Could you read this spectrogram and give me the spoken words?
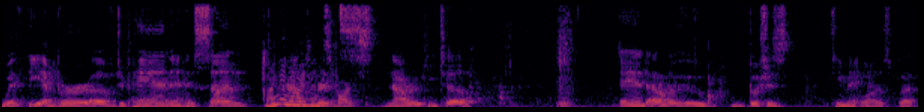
with the Emperor of Japan and his son, I the didn't know Crown he was into Prince sports. Naruhito. And I don't know who Bush's teammate was, but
